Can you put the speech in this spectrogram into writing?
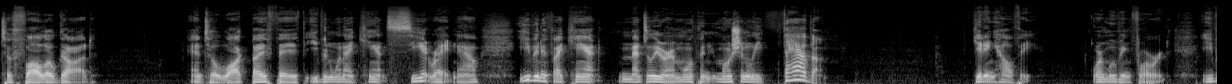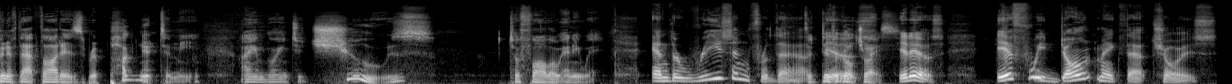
to follow God and to walk by faith, even when I can't see it right now, even if I can't mentally or emotionally fathom getting healthy or moving forward. Even if that thought is repugnant to me, I am going to choose to follow anyway. And the reason for that It's a difficult is- choice. It is. If we don't make that choice,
